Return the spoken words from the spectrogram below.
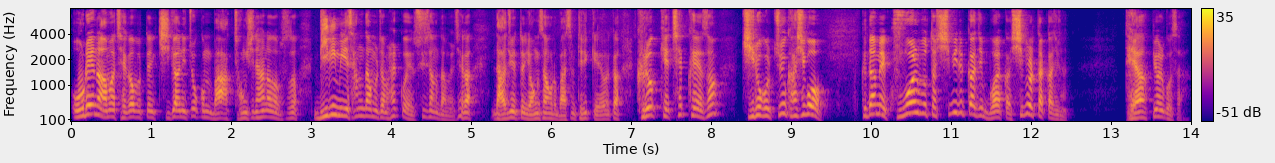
올해는 아마 제가 볼땐 기간이 조금 막 정신이 하나도 없어서 미리미리 상담을 좀 할 거예요. 수시 상담을. 제가 나중에 또 영상으로 말씀드릴게요. 그러니까 그렇게 체크해서 기록을 쭉 하시고 그 다음에 9월부터 11일까지 뭐 할까? 11월 달까지는 대학별 고사.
